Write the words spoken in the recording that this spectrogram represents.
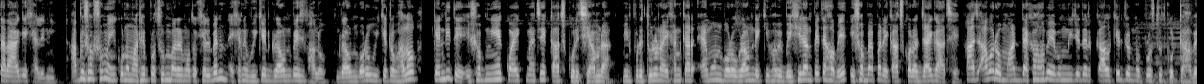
তারা আগে খেলেনি। আপনি সবসময় কোনো মাঠে প্রথমবারের মতো খেলবেন এখানে উইকেট গ্রাউন্ড বেশ ভালো। গ্রাউন্ড বড় উইকেটও ভালো। ক্যান্ডিতে এসব নিয়ে কয়েক ম্যাচে কাজ করেছি আমরা। মিরপুরের তুলনায় এখানকার এমন বড় গ্রাউন্ডে কীভাবে বেশি রান পেতে হবে এসব ব্যাপারে কাজ করার জায়গা আছে। আজ আবারও মাঠ দেখা হবে এবং নিজেদের কালকের জন্য প্রস্তুত করতে হবে.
